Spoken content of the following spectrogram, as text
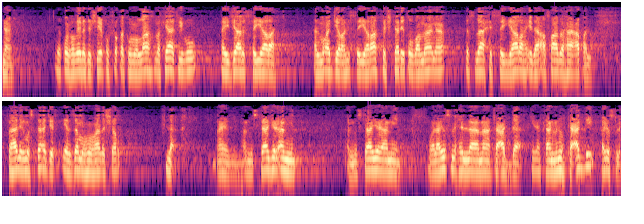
نعم. يقول فضيلة الشيخ وفقكم الله مكاتب أيجار السيارات المؤجرة للسيارات تشترط ضمان إصلاح السيارة إذا أصابها عطل. فهل المستأجر يلزمه هذا الشرط؟ لا. ما يلزم. المستأجر أمين. المستأجر أمين. ولا يصلح إلا ما تعدى. إذا كان منه تعدي فيصلح.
